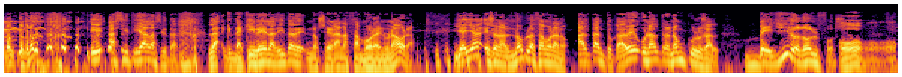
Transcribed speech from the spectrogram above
toc, toc, toc, i a sitiar la ciutat. La- D'aquí ve la dita de no se gana Zamora en una hora. I allà és on el noble zamorano, al tanto, que ve un altre nom colossal, Bellido Dolfos, Oh, oh, oh.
